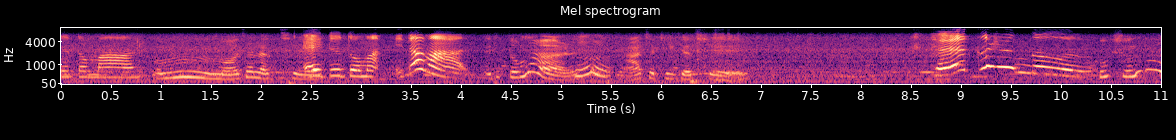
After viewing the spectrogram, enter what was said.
এটা তোমার। হুম মজা লাগছে। এইটা তোমার এটা আমার। এটা তোমার? আচ্ছা ঠিক আছে। হে কি সুন্দর। খুব সুন্দর।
